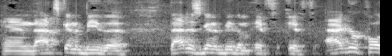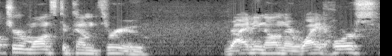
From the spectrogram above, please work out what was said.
and that's going to be the that is going to be the if if agriculture wants to come through, riding on their white horse,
